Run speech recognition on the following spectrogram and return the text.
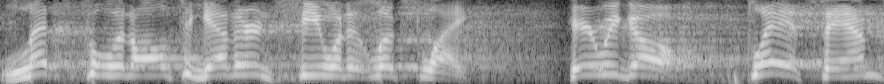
Let's pull it all together and see what it looks like. Here we go. Play it, Sam.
